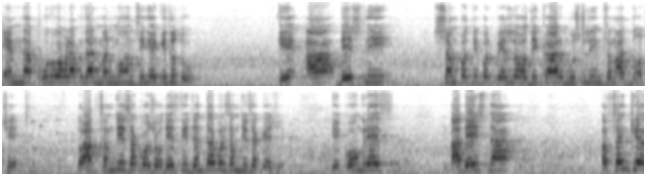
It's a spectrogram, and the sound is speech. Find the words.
એમના પૂર્વ વડાપ્રધાન મનમોહન સિંહે કીધું હતું કે આ દેશની સંપત્તિ પર પહેલો અધિકાર મુસ્લિમ સમાજનો છે. તો આપ સમજી શકો છો, દેશની જનતા પણ સમજી શકે છે કે કોંગ્રેસ આ દેશના અસંખ્ય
